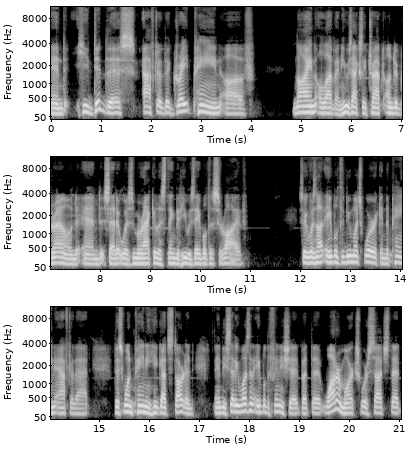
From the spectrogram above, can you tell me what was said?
And he did this after the great pain of 9 11. He was actually trapped underground and said it was a miraculous thing that he was able to survive. So he was not able to do much work in the pain after that. This one painting he got started and he said he wasn't able to finish it, but the watermarks were such that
